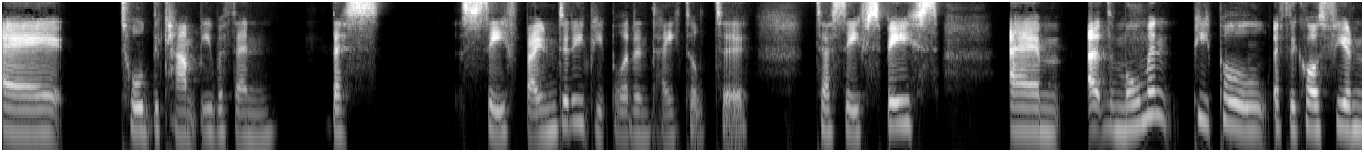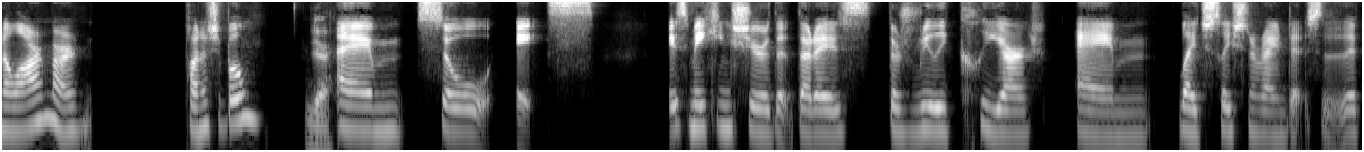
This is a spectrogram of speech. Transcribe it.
uh, told they can't be within this safe boundary. People are entitled to to a safe space. Um at the moment people if they cause fear and alarm are punishable. Yeah. Um. So it's it's making sure that there is there's really clear um legislation around it, so that the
